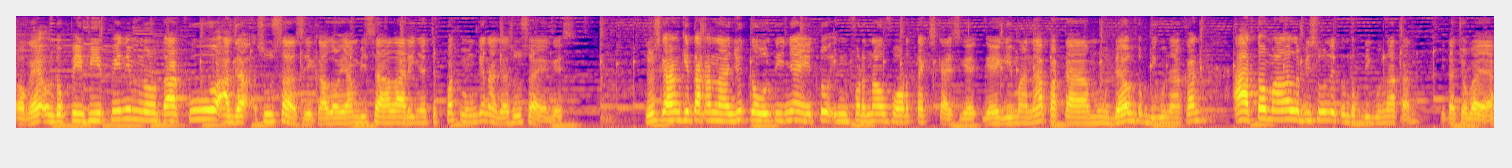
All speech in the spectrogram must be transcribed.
oke untuk PVP ini menurut aku agak susah sih. Kalau yang bisa larinya cepat mungkin agak susah ya guys. Terus sekarang kita akan lanjut ke ultinya yaitu Infernal Vortex guys. Kayak gimana? Apakah mudah untuk digunakan atau malah lebih sulit untuk digunakan? Kita coba ya.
